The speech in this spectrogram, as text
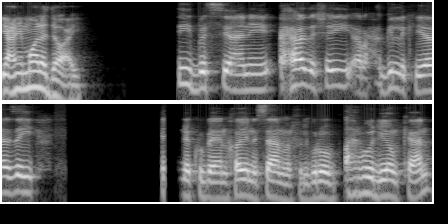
يعني ما له داعي. إي بس يعني هذا شيء راح أقول لك إياه زي بينك وبين خوينا سامر في ال group. ظهر هو اليوم كان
